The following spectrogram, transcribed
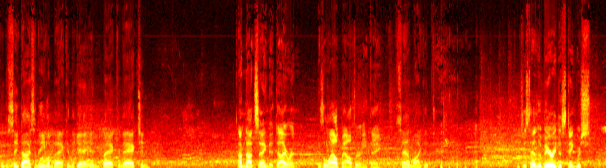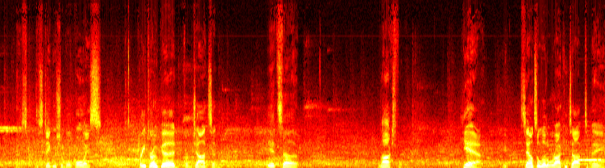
Good to see Dyson Elam back in the game and back into action. I'm not saying that Dyron is a loudmouth or anything. Sound like it. he just has a very distinguished, distinguishable voice. Free throw good from Johnson. It's uh, Knoxville. Yeah, it sounds a little Rocky Top to me.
